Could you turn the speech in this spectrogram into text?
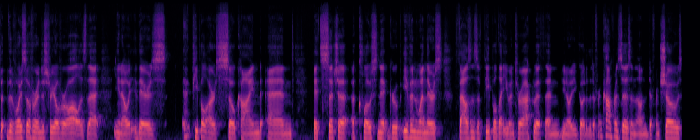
the, the voiceover industry overall is that, you know, there's people are so kind and it's such a, a close knit group, even when there's thousands of people that you interact with and you know you go to the different conferences and on the different shows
